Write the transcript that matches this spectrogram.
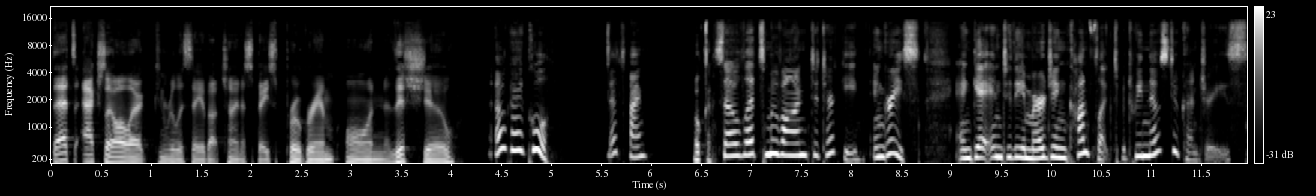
that's actually all I can really say about China's space program on this show. Okay, cool. That's fine. Okay. So let's move on to Turkey and Greece and get into the emerging conflict between those two countries.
